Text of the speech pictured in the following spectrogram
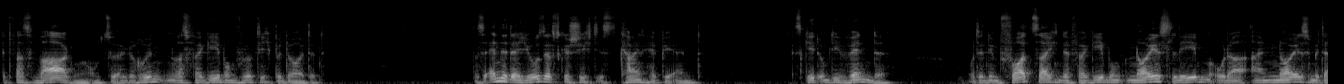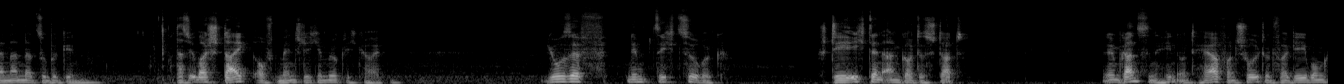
etwas wagen, um zu ergründen, was Vergebung wirklich bedeutet. Das Ende der Josefsgeschichte ist kein Happy End. Es geht um die Wende, unter dem Vorzeichen der Vergebung neues Leben oder ein neues Miteinander zu beginnen. Das übersteigt oft menschliche Möglichkeiten. Josef nimmt sich zurück. Stehe ich denn an Gottes Statt? In dem ganzen Hin und Her von Schuld und Vergebung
